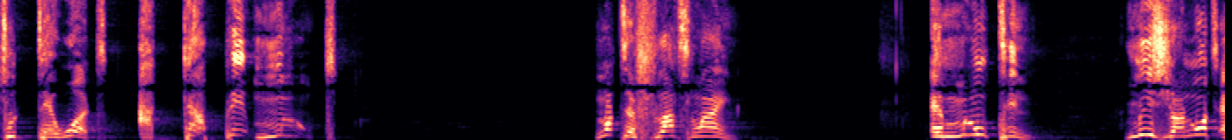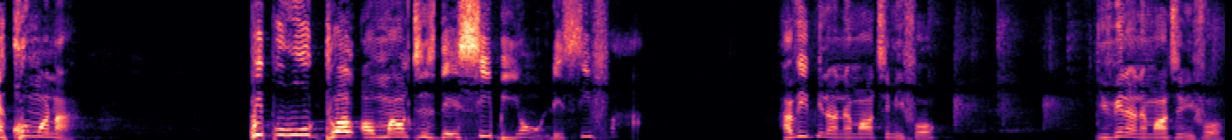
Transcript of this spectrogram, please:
to the what? Agape Mount. Not a flat line. A mountain means you are not a commoner. People who dwell on mountains, they see beyond, they see far. Have you been on a mountain before? You've been on a mountain before.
